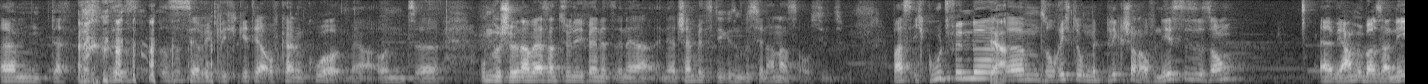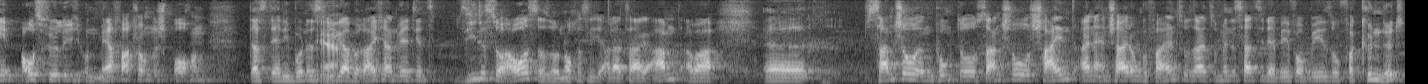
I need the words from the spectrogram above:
Ähm, das, das, das, ist ja wirklich, geht ja auf keine Kur mehr. Und äh, umso schöner wäre es natürlich, wenn jetzt in der, in der Champions League es ein bisschen anders aussieht. Was ich gut finde, ja. ähm, so Richtung mit Blick schon auf nächste Saison, äh, wir haben über Sané ausführlich und mehrfach schon gesprochen, dass der die Bundesliga ja. bereichern wird. Jetzt sieht es so aus, also noch ist nicht aller Tage Abend, aber äh, Sancho in puncto Sancho scheint eine Entscheidung gefallen zu sein. Zumindest hat sie der BVB so verkündet,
